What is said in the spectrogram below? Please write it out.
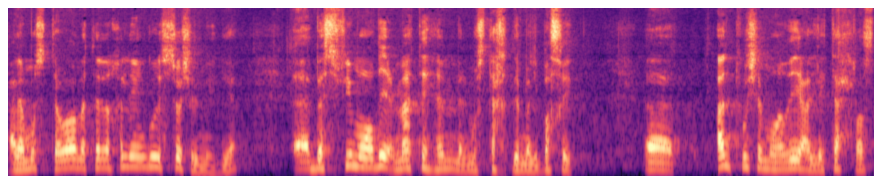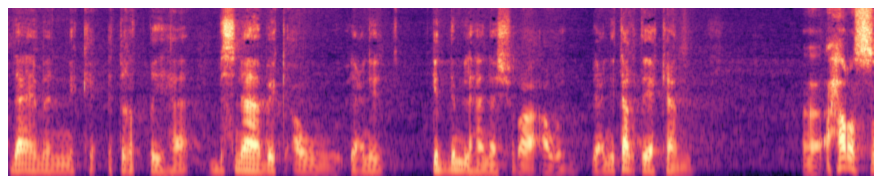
على مستوى مثلا خلينا نقول ال social media آه، بس في مواضيع ما تهم المستخدم البسيط. آه، أنت وش المواضيع اللي تحرص دائما إنك تغطيها بسنابك أو يعني تقدم لها نشرة أو يعني تغطية كاملة؟ أحرص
